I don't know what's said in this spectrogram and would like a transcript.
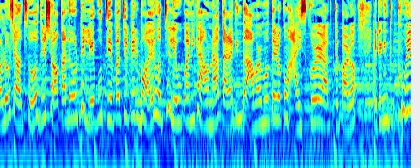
অলস আছো, যে সকালে উঠে লেবু চেপাচেপির ভয়ে হচ্ছে লেবু পানি খাও না, তারা কিন্তু আমার মতো এরকম আইস করে রাখতে পারো। এটা কিন্তু খুবই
